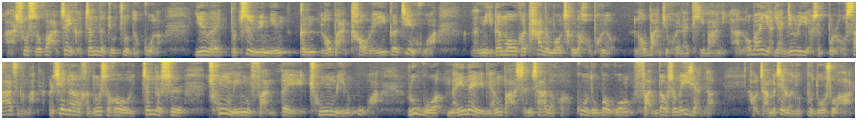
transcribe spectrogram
啊。说实话，这个真的就做得过了，因为不至于您跟老板套了一个近乎啊，你的猫和他的猫成了好朋友。老板就会来提拔你啊！老板眼眼睛里也是不揉沙子的嘛。而且呢，很多时候真的是聪明反被聪明误啊。如果没那两把神杀的话，过度曝光反倒是危险的。好，咱们这个就不多说啊。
